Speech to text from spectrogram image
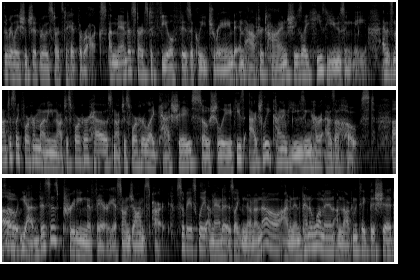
the relationship really starts to hit the rocks. Amanda starts to feel physically drained, and after time, she's like, he's using me. And it's not just like for her money, not just for her house, not just for her like cachet socially. He's actually kind of using her as a host. So, oh. yeah, this is pretty nefarious on John's part. So basically, Amanda is like, no, no, no, I'm an independent woman. I'm not going to take this shit,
